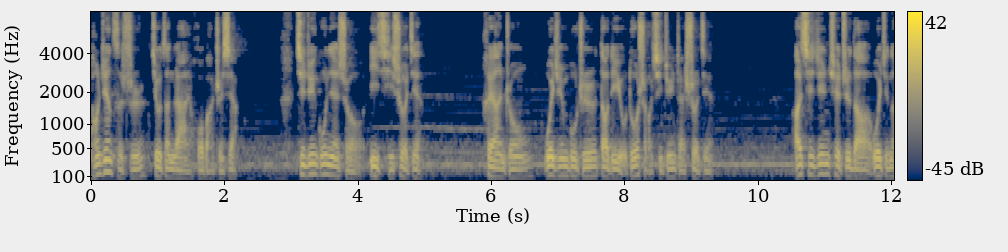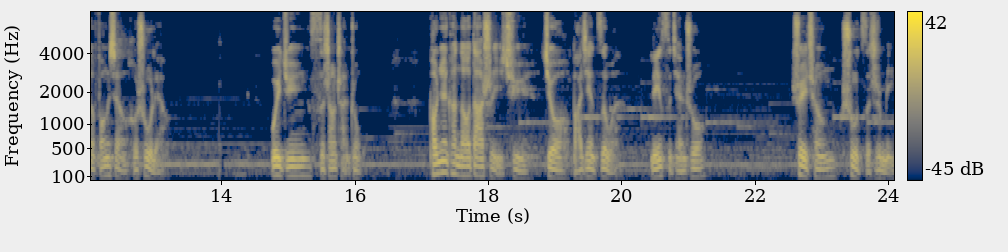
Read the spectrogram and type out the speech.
庞涓此时就站在火把之下，齐军弓箭手一齐射箭。黑暗中，魏军不知到底有多少齐军在射箭，而齐军却知道魏军的方向和数量。魏军死伤惨重，庞涓看到大势已去，就拔剑自刎，临死前说。遂成庶子之名。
